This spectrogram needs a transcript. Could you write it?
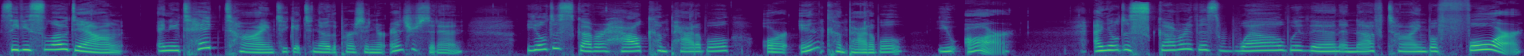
See, if you slow down and you take time to get to know the person you're interested in, you'll discover how compatible or incompatible you are. And you'll discover this well within enough time before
